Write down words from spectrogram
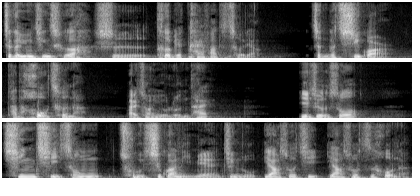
这个运氢车啊是特别开发的车辆，整个气罐它的后侧呢还装有轮胎，也就是说。氢气从储气罐里面进入压缩机压缩之后呢，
